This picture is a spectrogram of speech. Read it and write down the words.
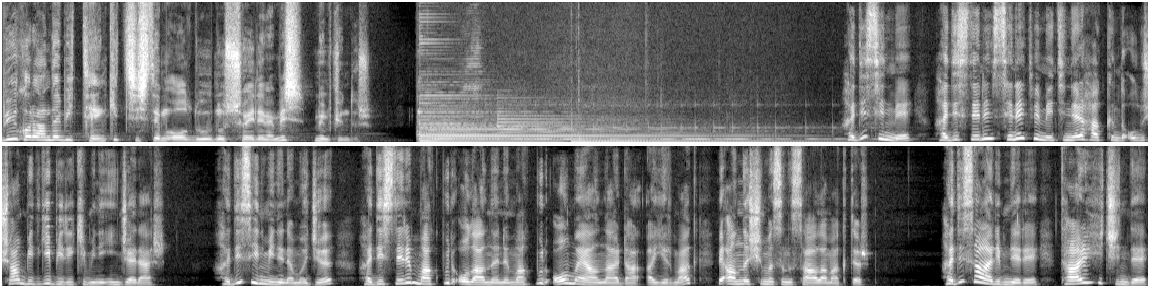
büyük oranda bir tenkit sistemi olduğunu söylememiz mümkündür. Hadis ilmi, hadislerin senet ve metinleri hakkında oluşan bilgi birikimini inceler. Hadis ilminin amacı, hadislerin makbul olanlarını makbul olmayanlardan ayırmak ve anlaşılmasını sağlamaktır. Hadis alimleri tarih içinde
